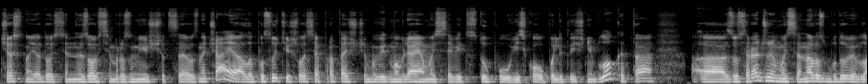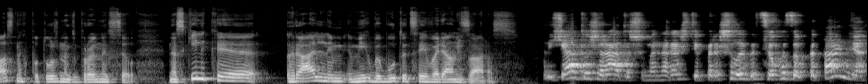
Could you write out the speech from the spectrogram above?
Чесно, я досі не зовсім розумію, що це означає, але по суті йшлося про те, що ми відмовляємося від вступу у військово-політичні блоки та е, зосереджуємося на розбудові власних потужних збройних сил. Наскільки реальним міг би бути цей варіант зараз? Я дуже рада, що ми нарешті перейшли до цього запитання,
